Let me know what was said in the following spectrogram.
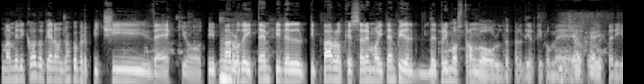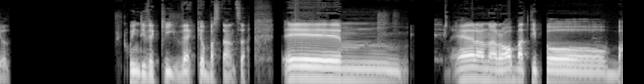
ma mi ricordo che era un gioco per PC vecchio. Ti parlo Mm. dei tempi del. Ti parlo che saremmo ai tempi del, del primo Stronghold, per dirti come, Minchia, ok. come periodo. Quindi vecchi- vecchio abbastanza. E, mm, era una roba tipo. boh,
